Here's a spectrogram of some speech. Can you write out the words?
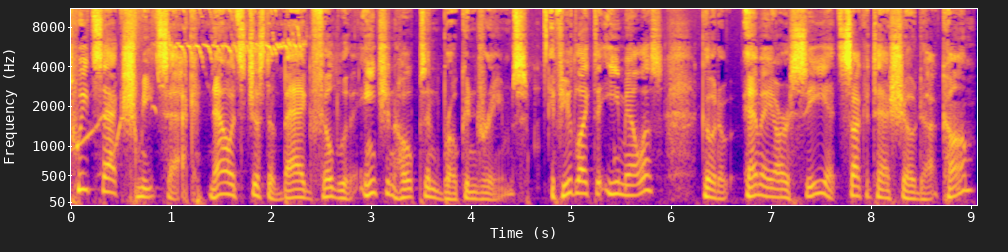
Tweetsack Schmeatsack. Now it's just a bag filled with ancient hopes and broken dreams. If you'd like to email us, go to marc at succotashshow.com.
